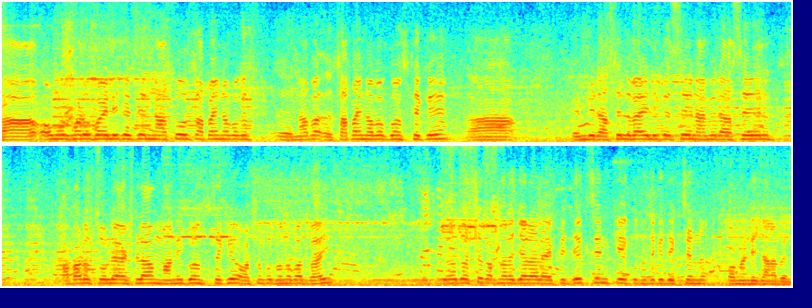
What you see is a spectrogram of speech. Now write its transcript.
অমর ফারুক ভাই লিখেছেন, নাসুল চাপাই নবাব চাপাই নবাবগঞ্জ থেকে। এমডি রাসেল ভাই লিখেছেন, আমি রাসেল। আবারও চলে আসলাম মানিকগঞ্জ থেকে। অসংখ্য ধন্যবাদ ভাই। প্রিয় দর্শক, আপনারা যারা লাইভটি দেখছেন, কে কোথা থেকে দেখছেন, কমেন্টে জানাবেন।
